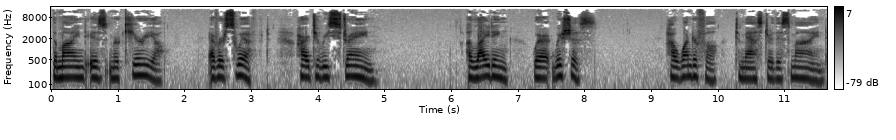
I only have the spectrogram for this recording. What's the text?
The mind is mercurial, ever swift, hard to restrain, alighting where it wishes. How wonderful to master this mind.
